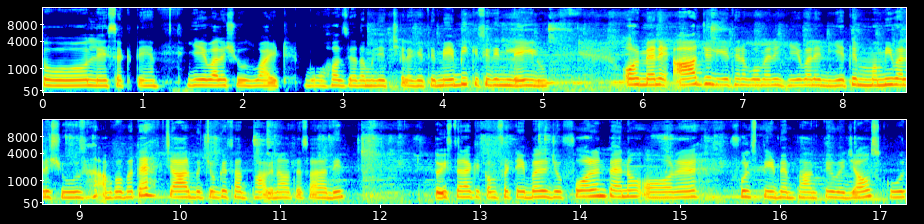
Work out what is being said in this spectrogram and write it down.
तो ले सकते हैं। ये वाले शूज़ वाइट बहुत ज़्यादा मुझे अच्छे लगे थे। मैं भी किसी दिन ले ही लूँ। और मैंने आज जो लिए थे ना, वो मैंने ये वाले लिए थे, मम्मी वाले शूज़ आपको पता है, चार बच्चों के साथ भागना होता है सारा दिन। तो इस तरह के कंफर्टेबल जो फ़ौरन पहनो और फुल स्पीड में भागते हुए जाओ स्कूल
